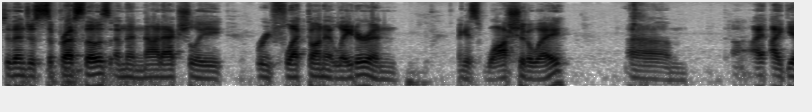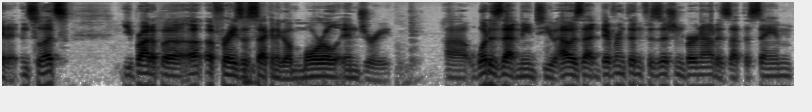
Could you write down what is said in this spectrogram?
to then just suppress those and then not actually reflect on it later and I guess wash it away. Um, I, I, get it. And so that's, you brought up a, a phrase a second ago, moral injury. Uh, what does that mean to you? How is that different than physician burnout? Is that the same?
